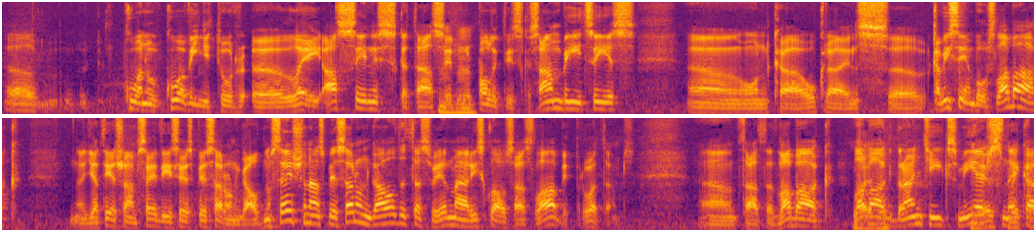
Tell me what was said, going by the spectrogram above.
ko, nu, ko viņi tur uh, lej asinis, ka tās mm -hmm. ir mhm. politiskas ambīcijas uh, un ka, Ukrainas, uh, ka visiem būs labāk. Ja tiešām sēdīsies pie sarunu galda, nu, sēšanās pie sarunu galda tas vienmēr izklausās labi, protams. Tā tad labāk, labāk drāmīgs miers nekā,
